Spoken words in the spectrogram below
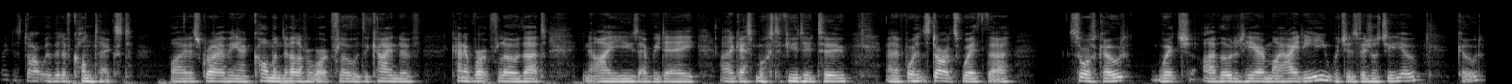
I'd like to start with a bit of context by describing a common developer workflow, the kind of kind of workflow that you know I use every day. I guess most of you do too. And of course, it starts with uh, source code, which I've loaded here in my IDE, which is Visual Studio code,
